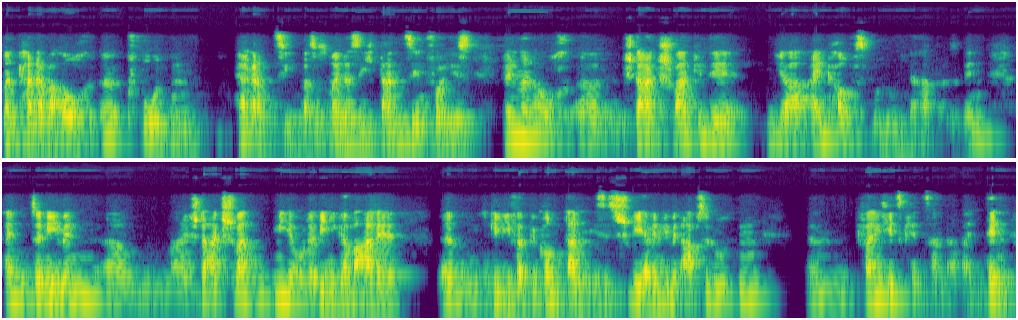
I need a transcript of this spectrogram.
Man kann aber auch äh, Quoten heranziehen, was aus meiner Sicht dann sinnvoll ist, wenn man auch äh, stark schwankende ja, Einkaufsvolumina hat. Also wenn ein Unternehmen ähm, mal stark schwankend mehr oder weniger Ware ähm, geliefert bekommt, dann ist es schwer, wenn wir mit absoluten ähm, Qualitätskennzahlen arbeiten. Denn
